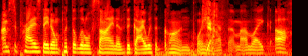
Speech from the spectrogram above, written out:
I'm surprised they don't put the little sign of the guy with a gun pointing Yeah. at them. I'm like, ugh.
